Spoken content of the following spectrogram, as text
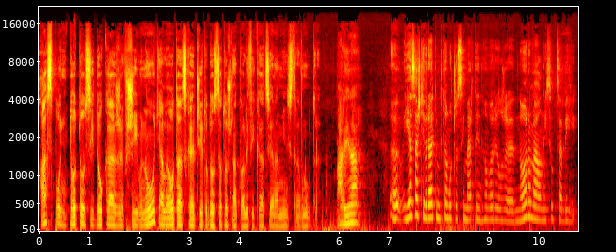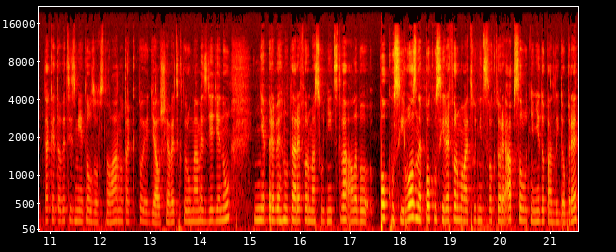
aspoň toto si dokáže všimnúť, ale otázka je, či je to dostatočná kvalifikácia na ministra vnútra. Marina? E, ja sa ešte vrátim k tomu, čo si Martin hovoril, že normálny sudca by takéto veci zmietol zo stola, no tak to je ďalšia vec, ktorú máme zdedenú. Neprebehnutá reforma súdnictva, alebo pokusy, rôzne pokusy reformovať súdnictvo, ktoré absolútne nedopadli dobre.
